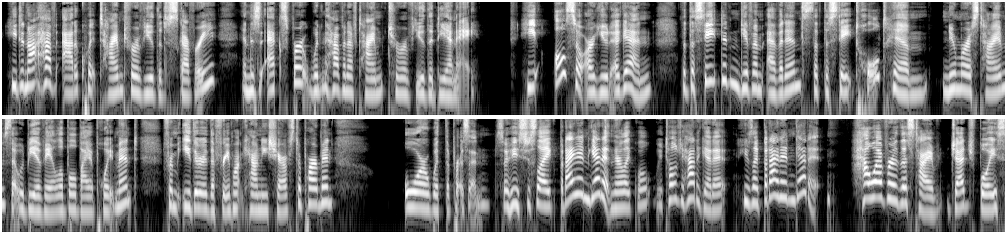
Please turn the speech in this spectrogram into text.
he did not have adequate time to review the discovery, and his expert wouldn't have enough time to review the DNA. He also argued again that the state didn't give him evidence that the state told him numerous times that would be available by appointment from either the Fremont County Sheriff's Department or with the prison. So he's just like, but I didn't get it. And they're like, well, we told you how to get it. He's like, but I didn't get it. However, this time, Judge Boyce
